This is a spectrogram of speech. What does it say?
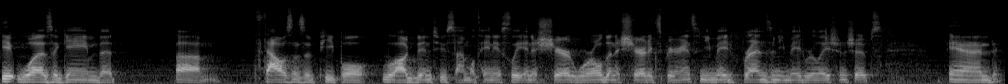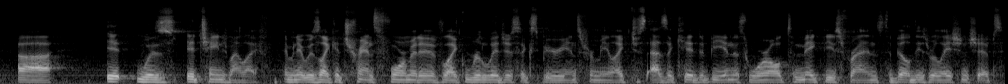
it was a game that um, thousands of people logged into simultaneously in a shared world and a shared experience, and you made friends and you made relationships, and uh, it was it changed my life. I mean, it was like a transformative, like religious experience for me. Like just as a kid to be in this world, to make these friends, to build these relationships,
